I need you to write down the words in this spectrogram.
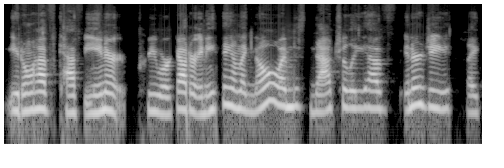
you don't have caffeine or pre workout or anything. I'm like, no, I'm just naturally have energy. Like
